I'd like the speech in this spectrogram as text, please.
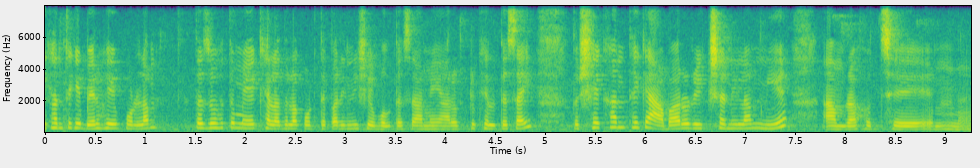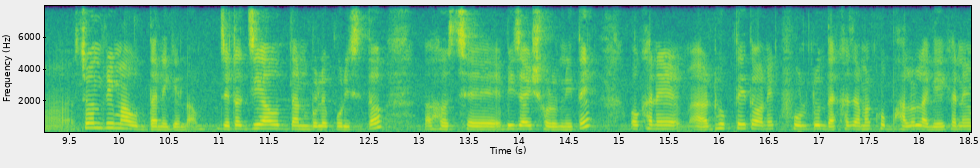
এখান থেকে বের হয়ে পড়লাম। তো যেহেতু মেয়ে খেলাধুলা করতে পারিনি, সে বলতেছে আমি আরও একটু খেলতে চাই। তো সেখান থেকে আবারও রিক্সা নিলাম, নিয়ে আমরা হচ্ছে চন্দ্রিমা উদ্যানে গেলাম, যেটা জিয়া উদ্যান বলে পরিচিত, হচ্ছে বিজয় সরণিতে। ওখানে ঢুকতেই তো অনেক ফুল টুল দেখা যায়, আমার খুব ভালো লাগে। এখানে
